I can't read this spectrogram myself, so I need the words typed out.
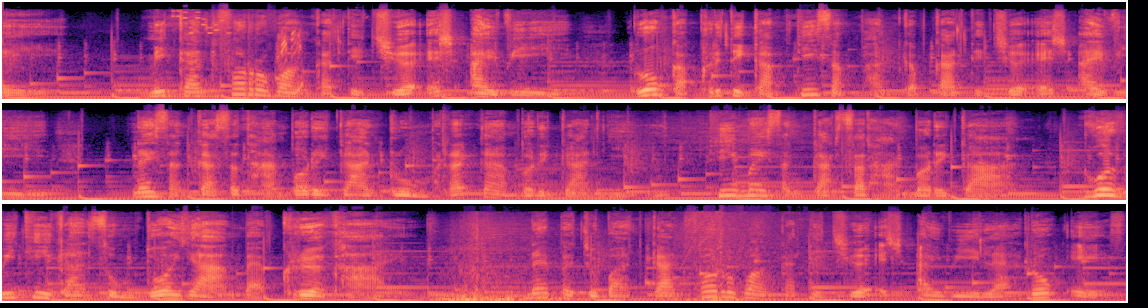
2554 มีการเฝ้าระวังการติดเชื้อ HIV ร่วมกับพฤติกรรมที่สัมพันธ์กับการติดเชื้อ HIV ในสังกัดสถานบริการกลุ่มพนักงานบริการหญิง ที่ไม่สังกัดสถานบริการ ด้วยวิธีการสุ่มตัวอย่างแบบเครือข่าย ในปัจจุบันการเฝ้าระวังการติดเชื้อ HIV และโรคเอดส์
